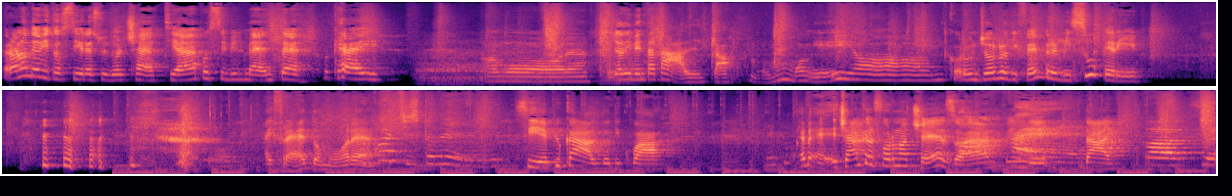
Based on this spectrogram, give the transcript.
Però non devi tostire sui dolcetti, eh? Possibilmente, ok? Amore, sei già diventata alta. Mamma mia, ancora un giorno di febbre mi superi. Hai freddo, amore? Qua ci sta bene. Sì, è più caldo di qua. E beh, c'è anche il forno acceso, eh? Quindi, dai. Forse.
